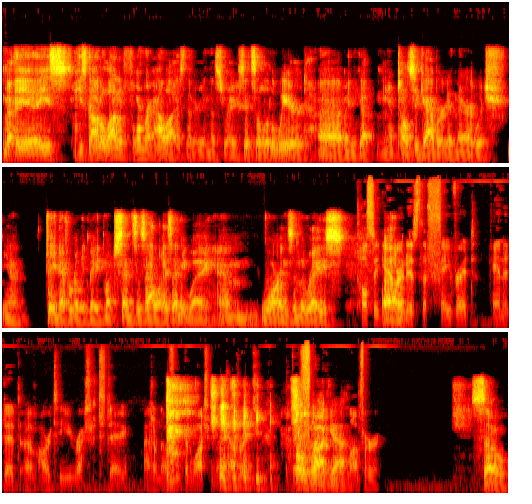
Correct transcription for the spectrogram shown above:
Yeah, he's he's got a lot of former allies that are in this race. It's a little weird. Uh, I mean, you got you know Tulsi Gabbard in there, which you know they never really made much sense as allies anyway. And Warren's in the race. Tulsi Gabbard Um, is the favorite candidate of RT Russia Today. I don't know if you've been watching the coverage. but Oh, God, yeah. love her. So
